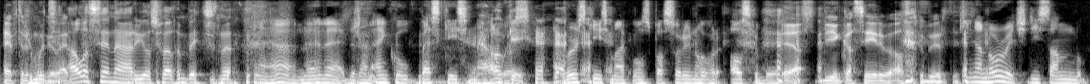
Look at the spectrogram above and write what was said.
heeft Je ervoor moet gewerkt. alle scenario's wel een beetje... ja, nee, nee. Er zijn enkel best case scenario's. En Worst case maken we ons pas zorgen over als het gebeurt. Ja, die incasseren we als het gebeurd is. China Norwich, die staan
